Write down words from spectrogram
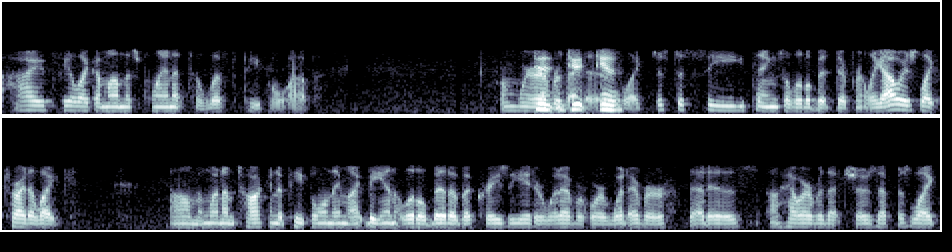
I feel like I'm on this planet to lift people up from wherever that is, like just to see things a little bit differently. I always like try to like um, and when I'm talking to people and they might be in a little bit of a crazy eight or whatever or whatever that is, uh, however that shows up is like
